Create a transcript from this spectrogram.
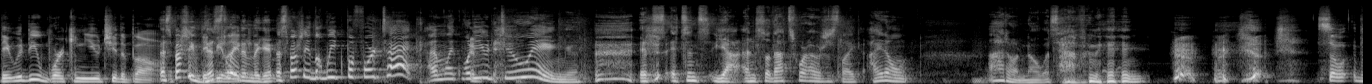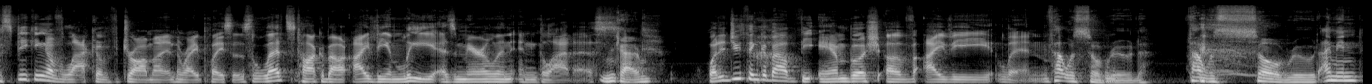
They would be working you to the bone. Especially They'd this late like, in the game, especially the week before tech. I'm like, what are you doing? It's it's ins- yeah, and so that's where I was just like, I don't, I don't know what's happening. So speaking of lack of drama in the right places, let's talk about Ivy and Leigh as Marilyn and Gladys. Okay, What did you think about the ambush of Ivy Lynn? that was so rude. That was so rude. I mean,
